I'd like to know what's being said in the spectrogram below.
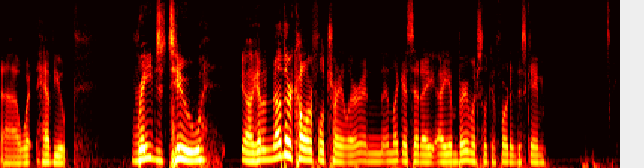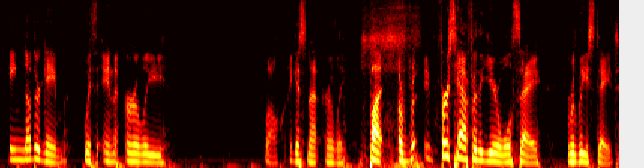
uh, what have you. Rage 2, yeah, I got another colorful trailer, and, and like I said, I, I am very much looking forward to this game. Another game with an early, well, I guess not early, but a re- first half of the year, we'll say, release date.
